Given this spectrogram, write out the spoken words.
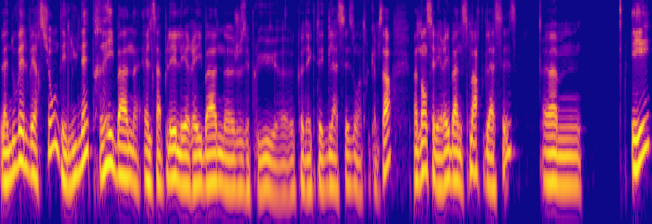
la nouvelle version des lunettes Ray-Ban. Elles s'appelaient les Ray-Ban, euh, je ne sais plus, euh, Connected Glasses ou un truc comme ça. Maintenant, c'est les Ray-Ban Smart Glasses. Euh, et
